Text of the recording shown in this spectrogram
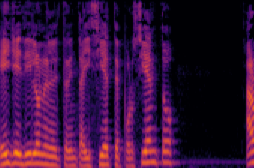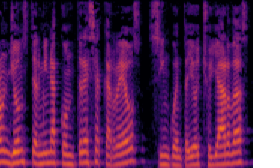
AJ Dillon en el 37%. Aaron Jones termina con 13 acarreos, 58 yardas,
